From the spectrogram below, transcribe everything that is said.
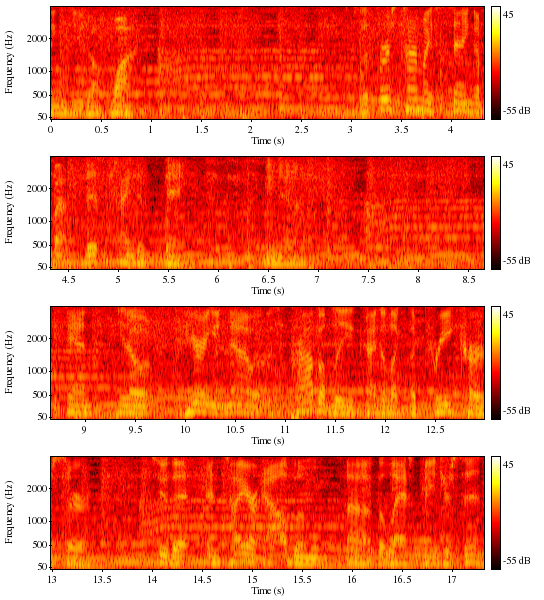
things you don't want. It was the first time I sang about this kind of thing, you know. And, you know, hearing it now, it was probably kind of like the precursor to the entire album, uh, The Last Major Sin.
